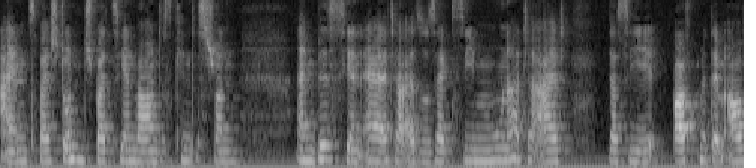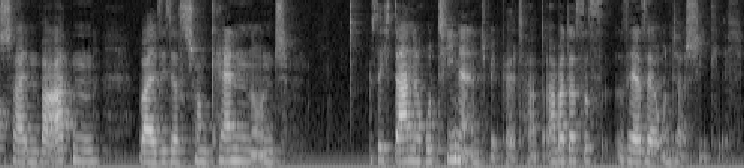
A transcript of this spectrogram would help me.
ein, zwei Stunden spazieren war und das Kind ist schon ein bisschen älter, also sechs, sieben Monate alt, dass sie oft mit dem Ausscheiden warten, weil sie das schon kennen und sich da eine Routine entwickelt hat. Aber das ist sehr, sehr unterschiedlich.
